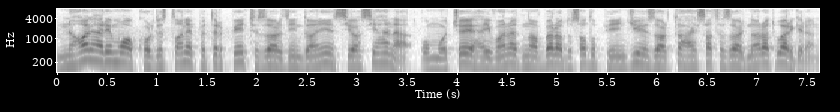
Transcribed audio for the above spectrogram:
نهال هرما کردستان پتر 5000 زندانی سیاسی هنه و موچه حیوانات نابرا 250 هزار تا 800 هزار دینارات ورگرن.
